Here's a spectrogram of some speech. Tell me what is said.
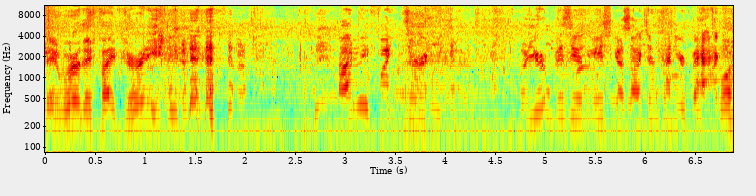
They were. They fight dirty. How do we fight dirty? Well, you're busy with Miska, so I jumped on your back. Well,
